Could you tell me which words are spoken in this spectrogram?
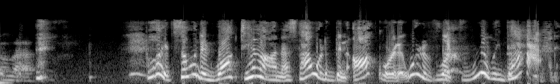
alas. Boy, if someone had walked in on us, that would have been awkward. It would have looked really bad.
